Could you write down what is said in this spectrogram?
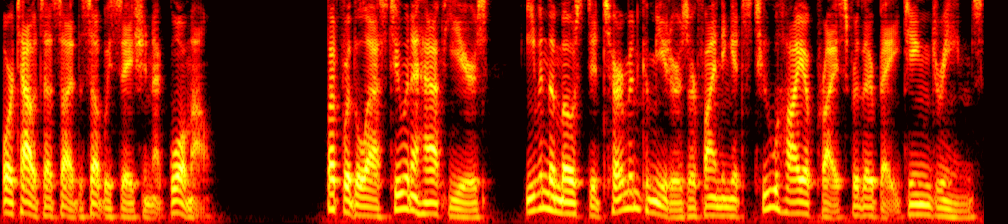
or touts outside the subway station at Guomao. But for the last two and a half years, even the most determined commuters are finding it's too high a price for their Beijing dreams.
